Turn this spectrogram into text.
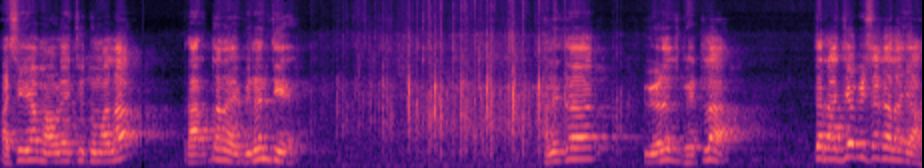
अशी या मावळ्याची तुम्हाला प्रार्थना आहे विनंती आहे. आणि जर वेळच भेटला तर राज्याभिषेकाला या.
